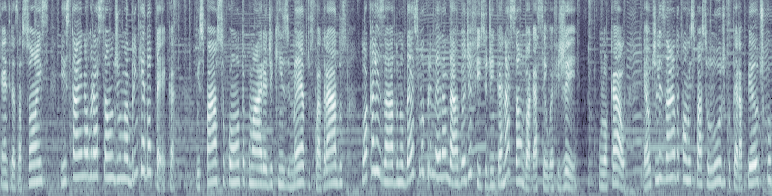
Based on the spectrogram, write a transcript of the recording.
Entre as ações está a inauguração de uma brinquedoteca. O espaço conta com uma área de 15 metros quadrados, localizado no 11º andar do edifício de internação do HCUFG. O local é utilizado como espaço lúdico terapêutico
